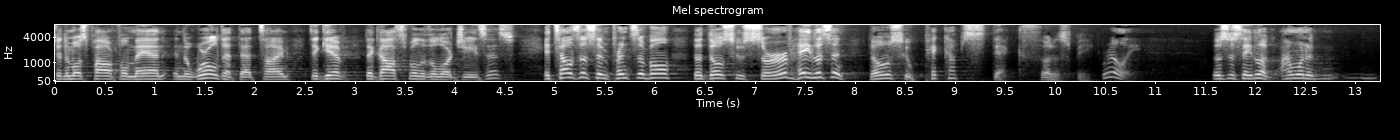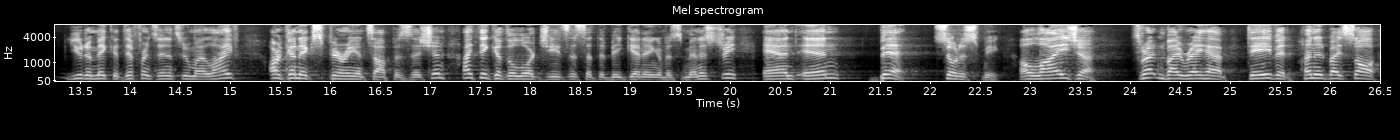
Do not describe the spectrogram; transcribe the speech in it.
to the most powerful man in the world at that time to give the gospel of the Lord Jesus. It tells us in principle that those who serve, hey, listen, those who pick up sticks, so to speak, really. Those who say, look, I want to, you to make a difference in and through my life are going to experience opposition. I think of the Lord Jesus at the beginning of his ministry and in bit, so to speak. Elijah, threatened by Rahab, David, hunted by Saul,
